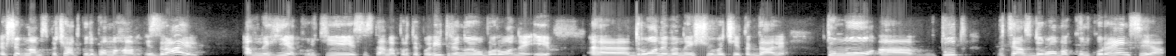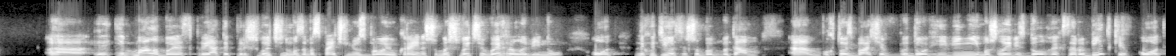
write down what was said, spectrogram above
якщо б нам спочатку допомагав Ізраїль, а в них є круті системи протиповітряної оборони і е, дрони винищувачі і так далі. Тому е, тут ця здорова конкуренція і- і мала би сприяти пришвидшеному забезпеченню зброї України, щоб ми швидше виграли війну. От не хотілося, щоб там е, хтось бачив в довгій війні можливість довгих заробітків. От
